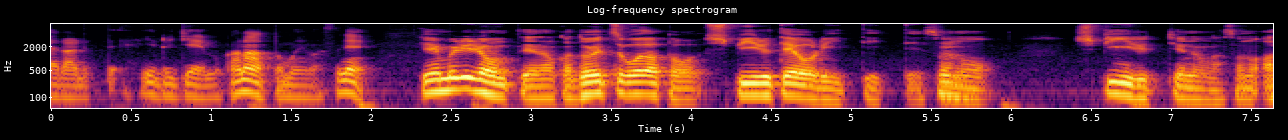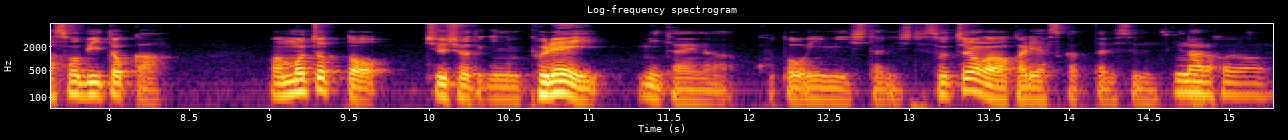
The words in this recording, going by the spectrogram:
えられているゲームかなと思いますね。ゲーム理論ってなんかドイツ語だとシュピールテオリーって言って、その、シュピールっていうのがその遊びとか、まあ、もうちょっと抽象的にプレイみたいなことを意味したりして、そっちの方がわかりやすかったりするんですけど。なるほど。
